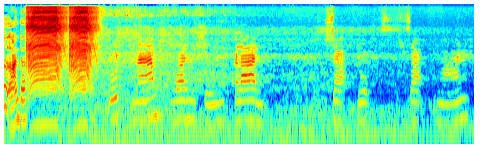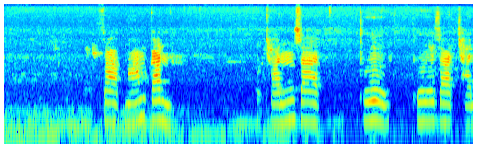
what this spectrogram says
ออ่าน ta ำรดน้ำวันสงกรานต์สนุกสนานสาดน้ำกัน ฉันสาดเธอ เธอสาดฉัน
